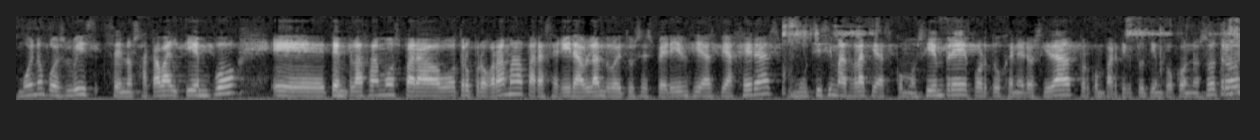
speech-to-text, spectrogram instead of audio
Bueno, pues Luis, se nos acaba el tiempo. Eh, te emplazamos para otro programa para seguir hablando de tus experiencias viajeras. Muchísimas gracias, como siempre, por tu generosidad, por compartir tu tiempo con nosotros.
